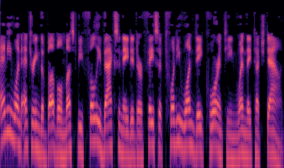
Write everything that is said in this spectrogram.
Anyone entering the bubble must be fully vaccinated or face a 21-day quarantine when they touch down.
